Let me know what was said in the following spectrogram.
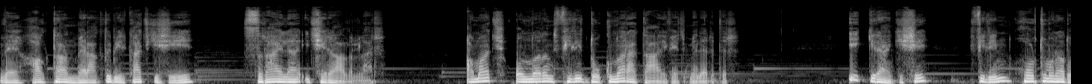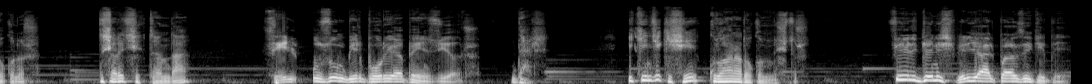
ve halktan meraklı birkaç kişiyi sırayla içeri alırlar. Amaç onların fili dokunarak tarif etmeleridir. İlk giren kişi filin hortumuna dokunur. Dışarı çıktığında Fil uzun bir boruya benziyor. der. İkinci kişi kulağına dokunmuştur Fil geniş bir yelpaze gibi.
